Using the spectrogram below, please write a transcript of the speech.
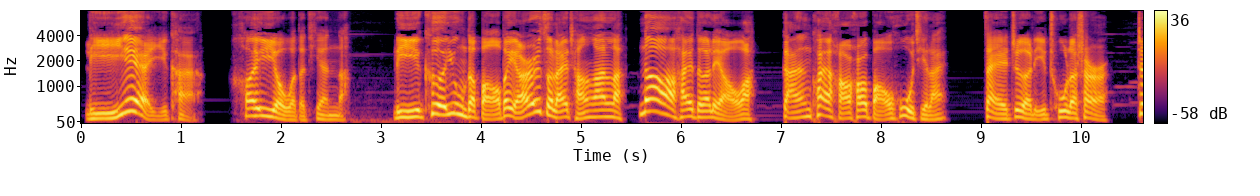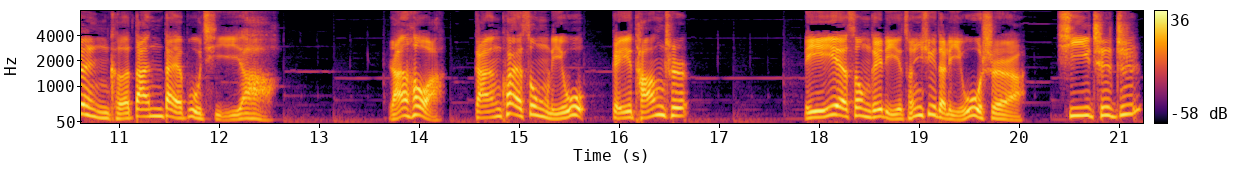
李业一看，哎呦，我的天哪！李克用的宝贝儿子来长安了，那还得了啊！赶快好好保护起来，在这里出了事儿，朕可担待不起呀。然后啊，赶快送礼物给唐吃。李业送给李存勖的礼物是西吃之、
